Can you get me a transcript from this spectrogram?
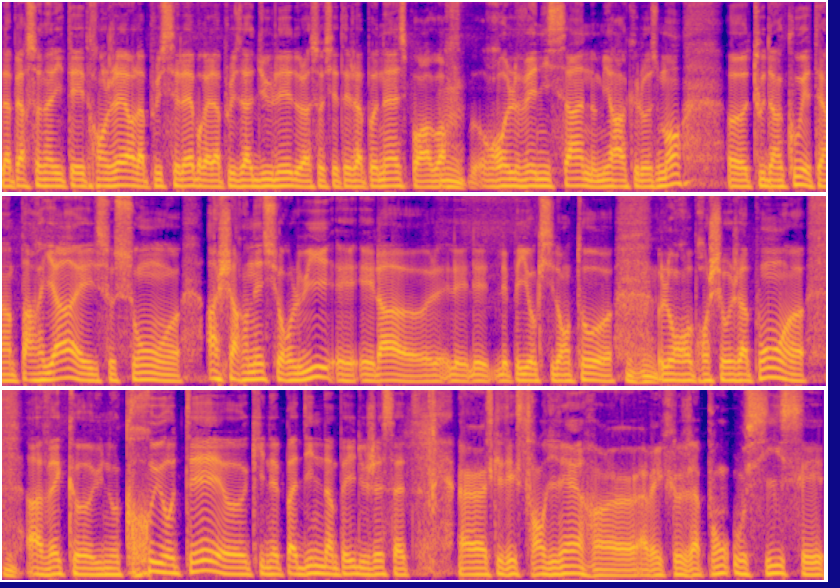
la personnalité étrangère la plus célèbre et la plus adulée de la société japonaise pour avoir mm. relevé Nissan miraculeusement, tout d'un coup était un paria et ils se sont acharné sur lui. Et, et là, euh, les, les, les, pays occidentaux euh, mhm. l'ont reproché au Japon euh, mhm. avec une cruauté qui n'est pas digne d'un pays du G7. ce qui est extraordinaire avec le Japon aussi, c'est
